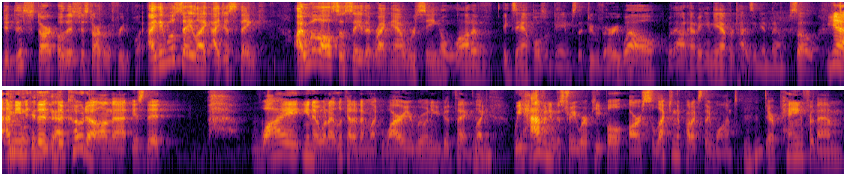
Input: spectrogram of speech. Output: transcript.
did this start? Oh, this just started with free to play. I will say like I just think. I will also say that right now we're seeing a lot of examples of games that do very well without having any advertising in them. So Yeah, I mean, the, the coda on that is that why, you know, when I look at it, I'm like, why are you ruining a good thing? Mm-hmm. Like, we have an industry where people are selecting the products they want, Mm-hmm. they're paying for them,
